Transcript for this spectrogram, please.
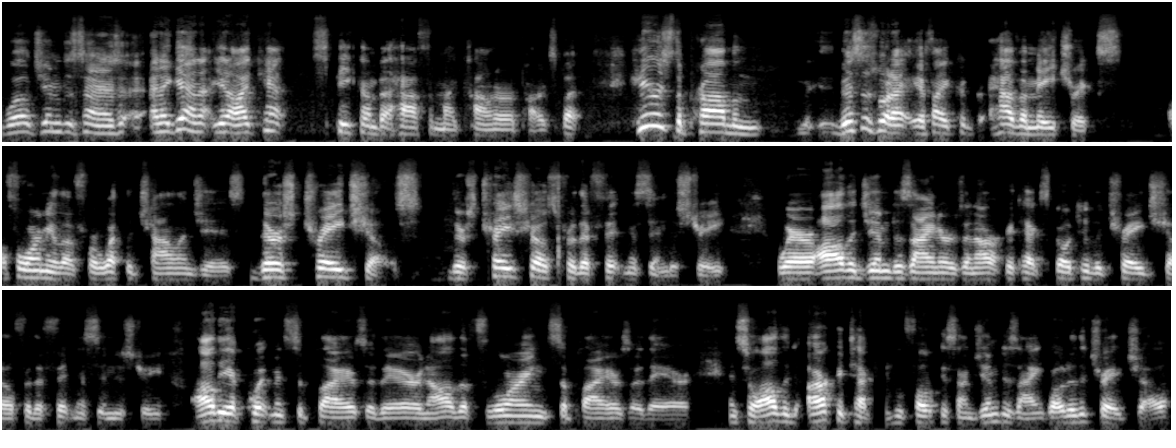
Well gym designers and again you know i can't speak on behalf of my counterparts but here's the problem. This is what i if i could have a matrix a formula for what the challenge is there's trade shows there's trade shows for the fitness industry where all the gym designers and architects go to the trade show for the fitness industry. All the equipment suppliers are there and all the flooring suppliers are there. And so all the architects who focus on gym design go to the trade show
